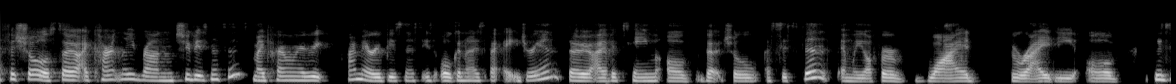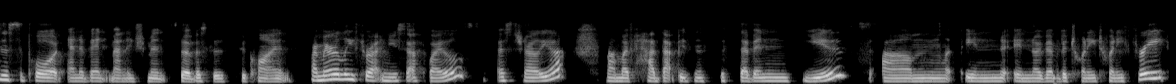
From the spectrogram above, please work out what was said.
for sure. So I currently run two businesses. My primary primary business is organized by Adrienne. So I have a team of virtual assistants and we offer a wide variety of business support and event management services to clients, primarily throughout New South Wales, Australia. Um, I've had that business for seven years um, in, in November 2023.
